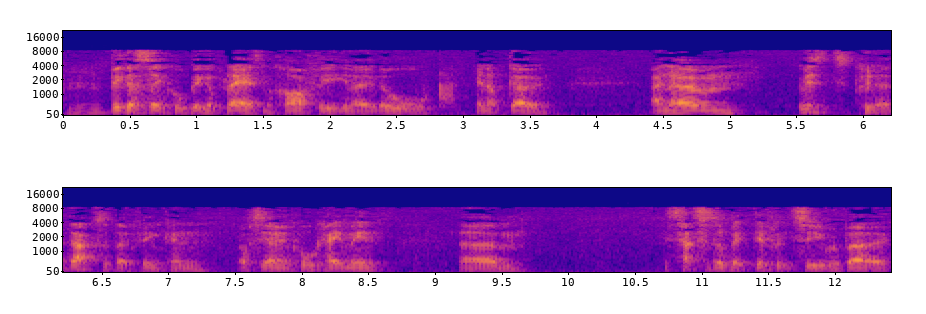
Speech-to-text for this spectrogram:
the bigger so-called bigger players, McCarthy. You know, they all end up going, and um, we just couldn't adapt. I don't think. And obviously, Owen Coyle came in. Um, his tactics are a bit different to Roberto.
